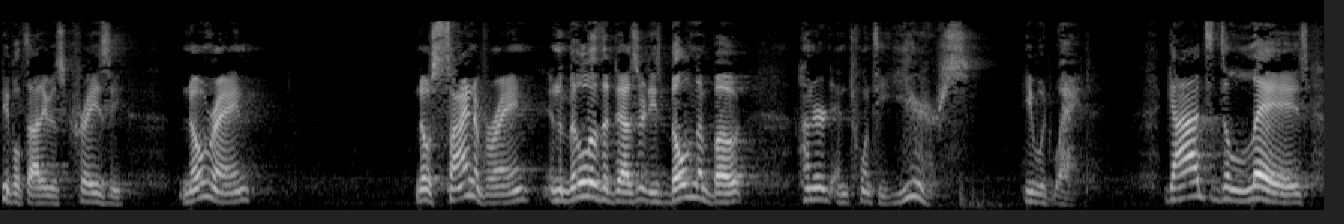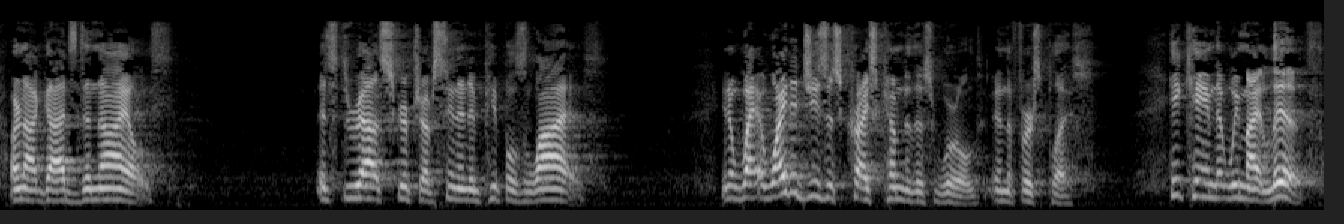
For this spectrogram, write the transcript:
People thought he was crazy. No rain. No sign of rain. In the middle of the desert, he's building a boat. 120 years he would wait. God's delays are not God's denials. It's throughout scripture. I've seen it in people's lives. You know, why, why did Jesus Christ come to this world in the first place? He came that we might live.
